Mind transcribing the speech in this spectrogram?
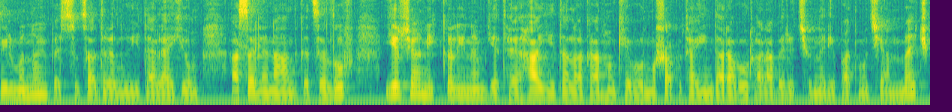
ֆիլմը նույնպես ցուցադրելու Իտալիայում, ասել է նա ընդգծելով. «Երջանիկ կլինեմ, եթե հայ-իտալական հոգևոր մշակութային դարավոր հարաբերությունների պատմության մեջ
